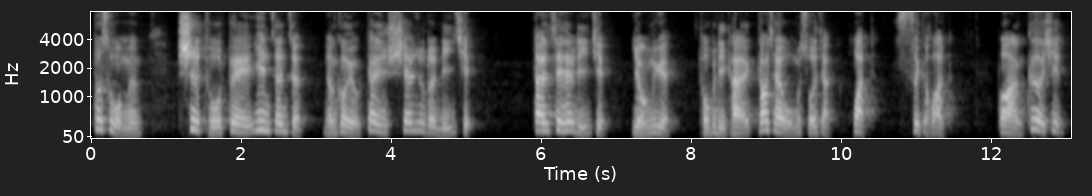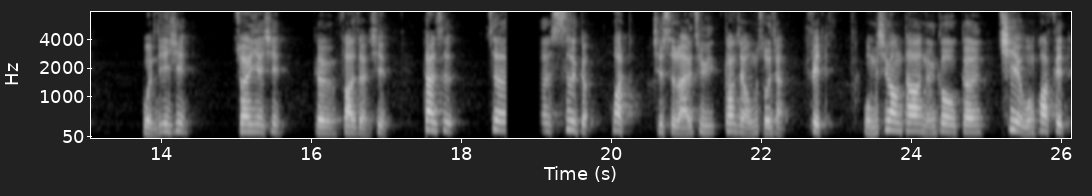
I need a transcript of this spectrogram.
都是我们试图对应征者能够有更深入的理解。但这些理解永远脱不离开刚才我们所讲 “what” 四个 “what”，包含个性、稳定性、专业性跟发展性。但是这这四个 “what” 其实来自于刚才我们所讲 “fit”。我们希望它能够跟企业文化 fit，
